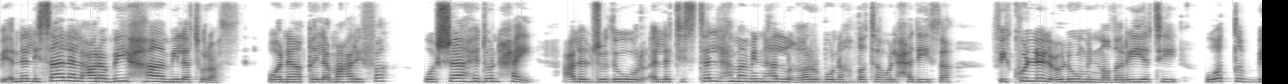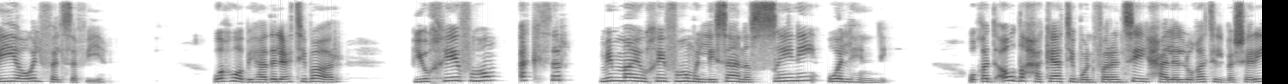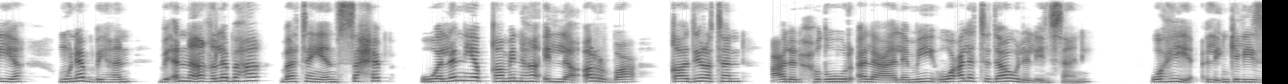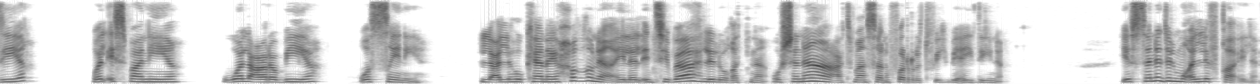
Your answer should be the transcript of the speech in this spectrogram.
بأن اللسان العربي حامل تراث وناقل معرفة وشاهد حي على الجذور التي استلهم منها الغرب نهضته الحديثة في كل العلوم النظرية والطبية والفلسفية. وهو بهذا الاعتبار يخيفهم أكثر مما يخيفهم اللسان الصيني والهندي. وقد أوضح كاتب فرنسي حال اللغات البشرية منبها بأن أغلبها بات ينسحب ولن يبقى منها إلا أربع قادرة على الحضور العالمي وعلى التداول الإنساني. وهي الإنجليزية والإسبانية والعربية والصينية. لعله كان يحضنا إلى الانتباه للغتنا وشناعة ما سنفرط فيه بأيدينا. يستند المؤلف قائلا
